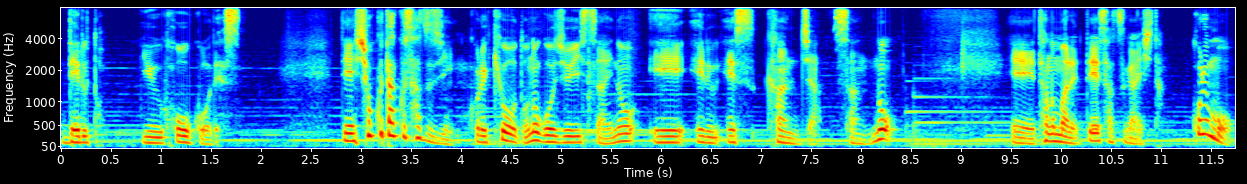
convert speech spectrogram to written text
出るという方向です。で食卓殺人これ京都の51歳の ALS 患者さんの、えー、頼まれて殺害したこれも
